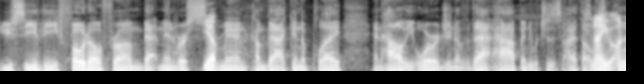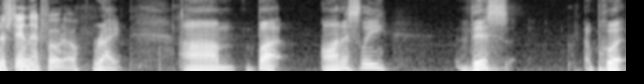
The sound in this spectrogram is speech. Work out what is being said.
you see the photo from Batman versus Yep. Superman come back into play, and how the origin of that happened, which is I thought So now you cool understand story. that photo. right? Um, but honestly, this put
